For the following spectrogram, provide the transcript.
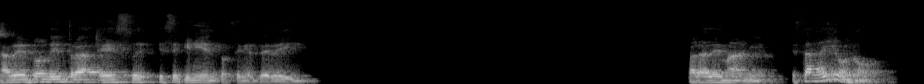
A ver, ¿dónde entra ese, ese 500 en el PBI? Para Alemania. ¿Están ahí o no?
